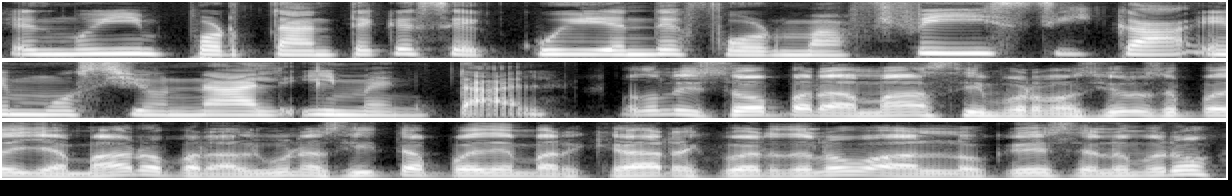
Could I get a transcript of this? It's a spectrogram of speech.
es muy importante que se cuiden de forma física, emocional y mental. Bueno, listo, para más información se puede llamar o para alguna cita puede marcar, recuérdelo, a lo que es el número,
